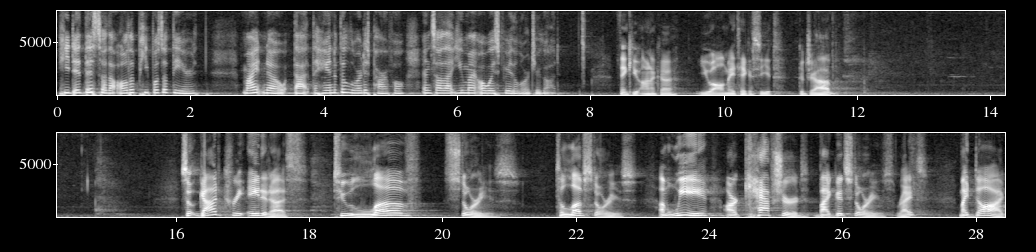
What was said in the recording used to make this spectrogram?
He did this so that all the peoples of the earth might know that the hand of the Lord is powerful, and so that you might always fear the Lord your God. Thank you, Annika. You all may take a seat. Good job. So, God created us to love stories, to love stories. Um, we are captured by good stories, right? My dog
